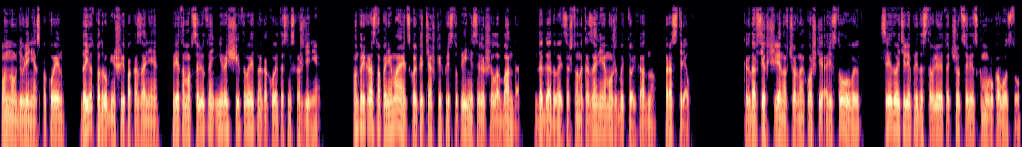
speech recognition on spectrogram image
Он на удивление спокоен, дает подробнейшие показания, при этом абсолютно не рассчитывает на какое-то снисхождение. Он прекрасно понимает, сколько тяжких преступлений совершила банда, Догадывается, что наказание может быть только одно – расстрел. Когда всех членов «Черной кошки» арестовывают, следователи предоставляют отчет советскому руководству.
